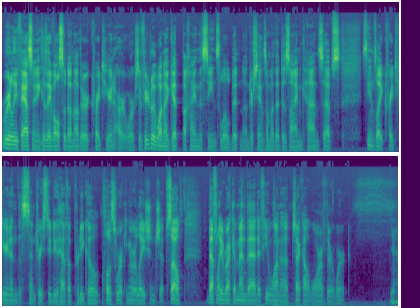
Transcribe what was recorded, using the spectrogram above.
really fascinating because they've also done other Criterion artworks. If you really want to get behind the scenes a little bit and understand some of the design concepts, seems like Criterion and the Century Studio have a pretty go- close working relationship. So definitely recommend that if you want to check out more of their work. Yeah.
